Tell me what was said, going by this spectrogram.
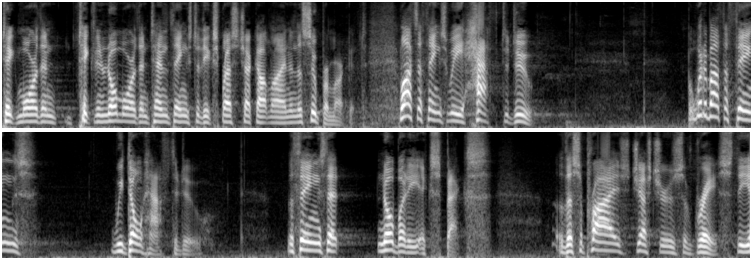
take more than take no more than 10 things to the express checkout line in the supermarket. Lots of things we have to do. But what about the things we don't have to do? The things that nobody expects the surprise gestures of grace, the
